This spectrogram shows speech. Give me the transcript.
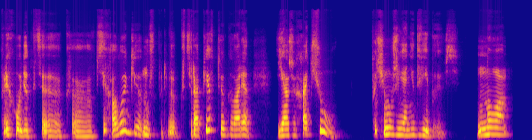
приходят к, к психологии, ну, к терапевту и говорят, я же хочу, почему же я не двигаюсь? Но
